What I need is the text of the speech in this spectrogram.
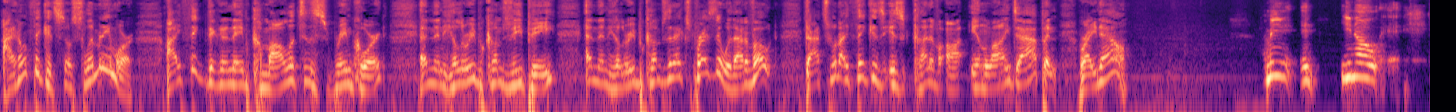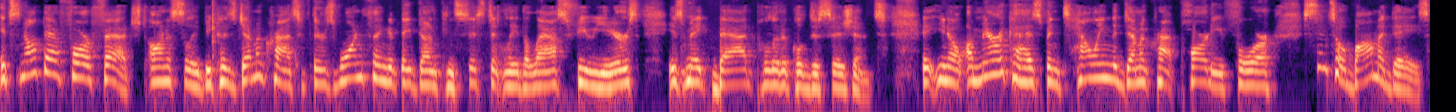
I don't think it's so slim anymore. I think they're going to name Kamala to the Supreme Court, and then Hillary becomes VP, and then Hillary becomes the next president without a vote. That's what I think is, is kind of uh, in line to happen right now. I mean, it, you know, it's not that far fetched, honestly, because Democrats, if there's one thing that they've done consistently the last few years, is make bad political decisions. It, you know, America has been telling the Democrat Party for since Obama days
